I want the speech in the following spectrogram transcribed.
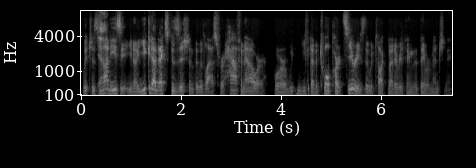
which is Yeah. not easy you know you could have exposition that would last for half an hour or you could have a 12 part series that would talk about everything that they were mentioning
